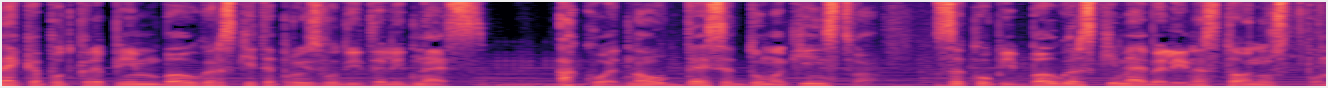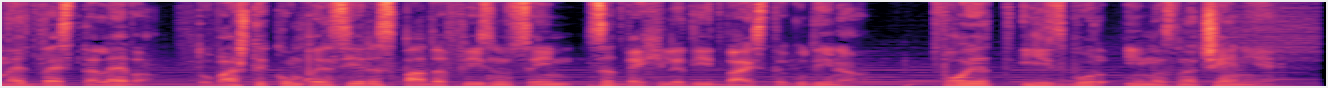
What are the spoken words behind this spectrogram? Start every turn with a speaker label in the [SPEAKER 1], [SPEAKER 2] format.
[SPEAKER 1] Нека подкрепим българските производители днес. Ако едно от 10 домакинства закупи български мебели на стойност поне 200 лева, това ще компенсира спада в износа им за 2020 година. Твоят избор има значение –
